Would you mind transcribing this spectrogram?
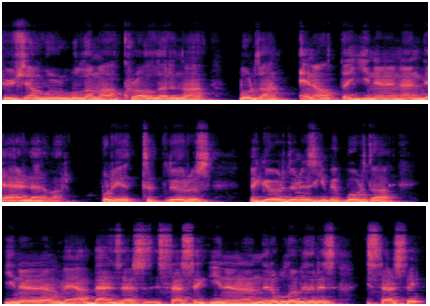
hücre vurgulama kurallarına buradan en altta yinelenen değerler var. Buraya tıklıyoruz ve gördüğünüz gibi burada yinelenen veya benzersiz. İstersek yinelenenleri bulabiliriz. İstersek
